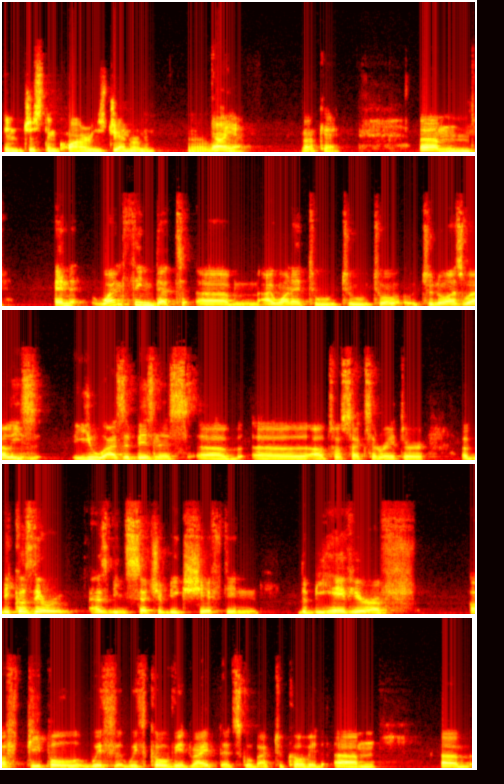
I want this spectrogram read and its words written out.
in just inquiries generally. Oh yeah, okay. Mm. And one thing that um, I wanted to to to to know as well is you as a business uh, uh, accelerator uh, because there has been such a big shift in the behavior of of people with with covid right let's go back to covid um, um,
